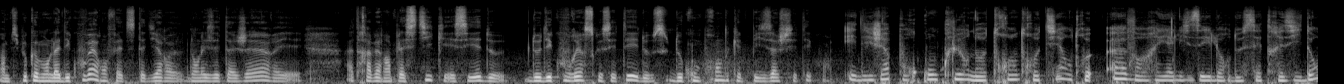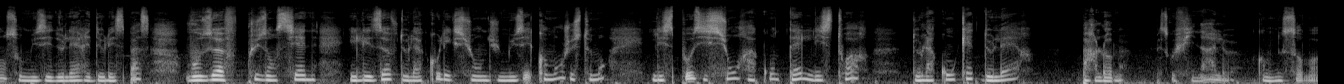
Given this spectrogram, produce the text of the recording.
un petit peu comme on l'a découvert en fait, c'est-à-dire euh, dans les étagères et à travers un plastique et essayer de, découvrir ce que c'était et de, comprendre quel paysage c'était. quoi. Et déjà pour conclure notre entretien entre œuvres réalisées lors de cette résidence au musée de l'air et de l'espace, vos œuvres plus anciennes et les œuvres de la collection du musée, comment justement l'exposition raconte-t-elle l'histoire de la conquête de l'air par l'homme? Parce qu'au final, comme nous sommes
